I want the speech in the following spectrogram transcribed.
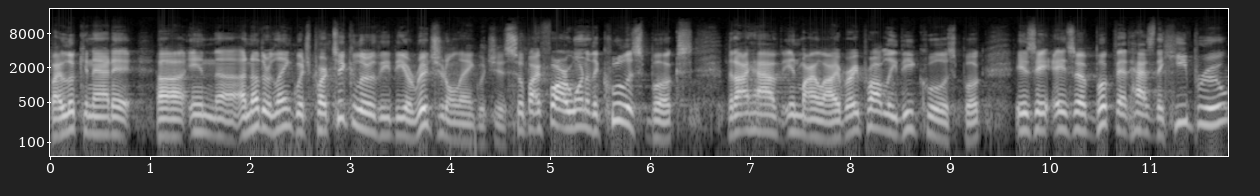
by looking at it uh, in uh, another language, particularly the original languages. So, by far, one of the coolest books that I have in my library, probably the coolest book, is a, is a book that has the Hebrew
